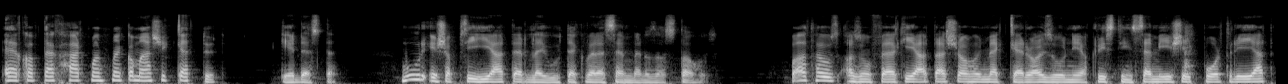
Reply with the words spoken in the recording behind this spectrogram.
elkapták Hartmant meg a másik kettőt? – kérdezte. Moore és a pszichiáter leültek vele szemben az asztalhoz. Walthouse azon felkiáltással, hogy meg kell rajzolni a Krisztin személyiségportréját,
